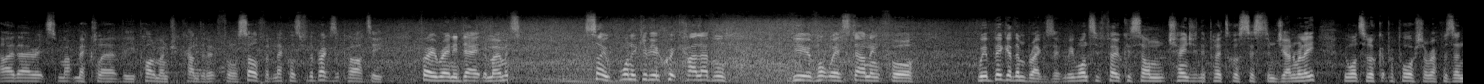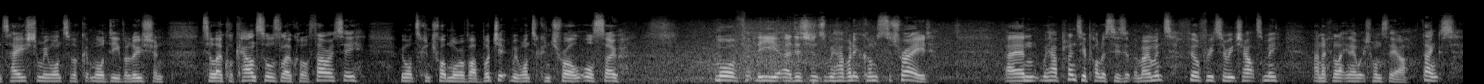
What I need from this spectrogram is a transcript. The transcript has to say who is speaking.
Speaker 1: Hi there, it's Matt Mickler, the parliamentary candidate for Salford and Eccles for the Brexit Party. Very rainy day at the moment. So, want to give you a quick high level view of what we're standing for. We're bigger than Brexit. We want to focus on changing the political system generally. We want to look at proportional representation. We want to look at more devolution to local councils, local authority. We want to control more of our budget. We want to control also more of the uh, decisions we have when it comes to trade. Um, we have plenty of policies at the moment. Feel free to reach out to me and I can let you know which ones they are. Thanks.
